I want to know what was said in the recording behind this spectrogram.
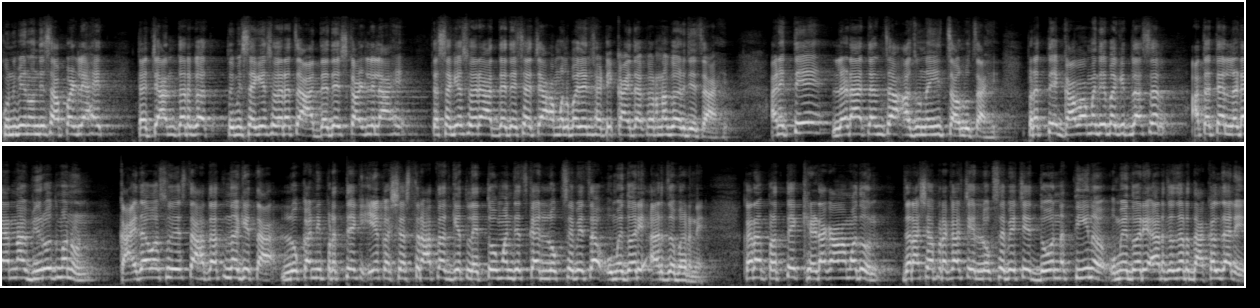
कुणबी नोंदी सापडल्या आहेत. त्याच्या अंतर्गत तुम्ही सगळे सोयऱ्याचा अध्यादेश काढलेला आहे. त्या सगळे सोयऱ्या अध्यादेशाच्या अंमलबजावणीसाठी कायदा करणं गरजेचं आहे. आणि ते लढा त्यांचा अजूनही चालूच आहे. प्रत्येक गावामध्ये बघितलं असेल आता त्या लढ्यांना विरोध म्हणून कायदा व सुव्यवस्था हातात न घेता लोकांनी प्रत्येक एक शस्त्र हातात घेतलंय तो म्हणजेच काय लोकसभेचा उमेदवारी अर्ज भरणे. कारण प्रत्येक खेडागावामधून जर अशा प्रकारचे लोकसभेचे दोन तीन उमेदवारी अर्ज जर दाखल झाले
